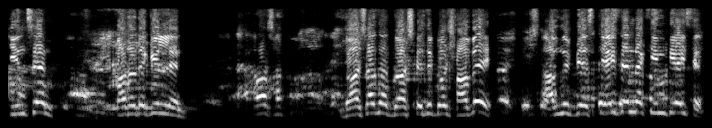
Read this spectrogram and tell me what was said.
কিনছেন? কততে কিনলেন? দশ হাজার। দশ কেজি গোস হবে? আপনি বেচতে আইছেন না কিনতে আইছেন?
